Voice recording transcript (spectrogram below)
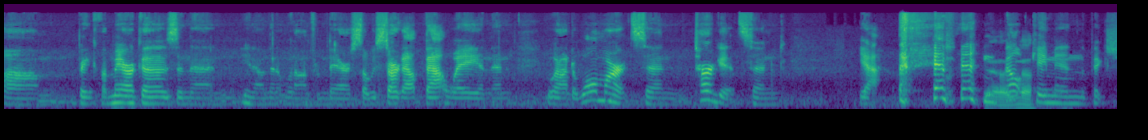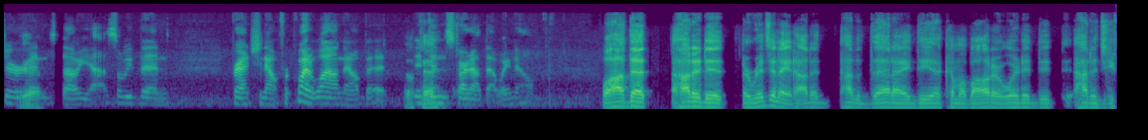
um, Bank of America's, and then you know, then it went on from there. So we started out that way, and then we went on to WalMarts and Targets, and yeah, and then Yeah, Belt yeah. came in the picture, Yeah. and so yeah, so we've been branching out for quite a while now, but Okay. it didn't start out that way. No. Well, how that how did it originate? How did how did that idea come about, or where did it? How did you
